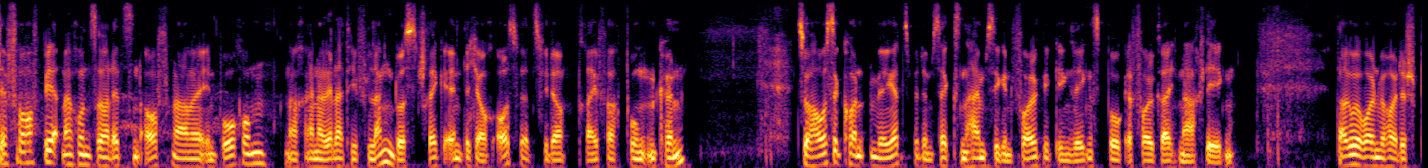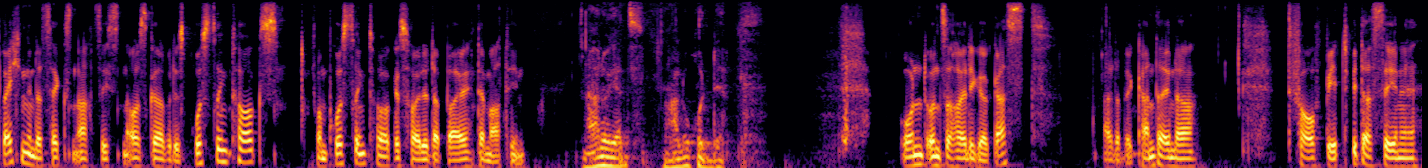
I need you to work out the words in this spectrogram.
Der VfB hat nach unserer letzten Aufnahme in Bochum nach einer relativ langen Durststrecke endlich auch auswärts wieder dreifach punkten können. Zu Hause konnten wir jetzt mit dem sechsten Heimsieg in Folge gegen Regensburg erfolgreich nachlegen. Darüber wollen wir heute sprechen in der 86. Ausgabe des Brustring Talks. Vom Brustring Talk ist heute dabei der Martin. Hallo Jens, hallo Runde. Und unser heutiger Gast, alter Bekannter in der VfB-Twitter-Szene,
